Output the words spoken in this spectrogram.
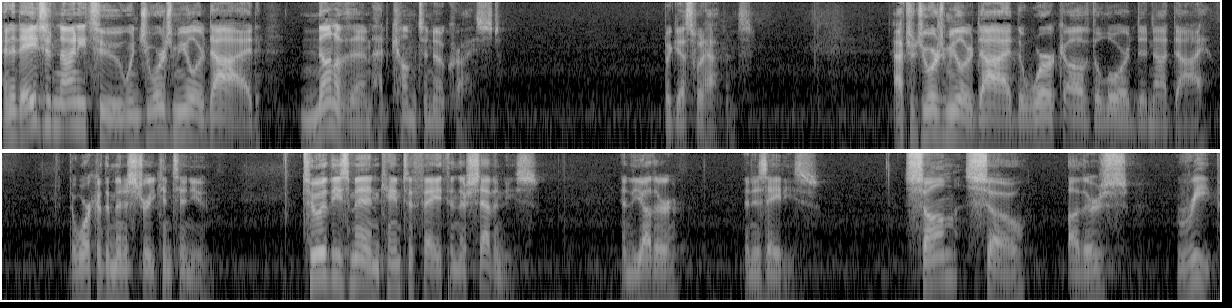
And at the age of 92, when George Mueller died, none of them had come to know Christ. But guess what happens? After George Mueller died, the work of the Lord did not die. The work of the ministry continued. Two of these men came to faith in their 70s, and the other in his 80s. Some sow, others reap.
